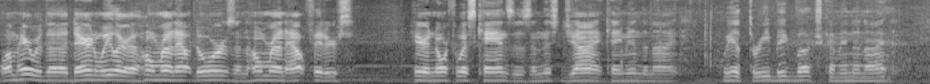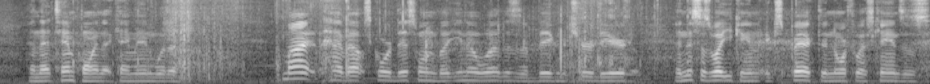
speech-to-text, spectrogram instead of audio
Well, I'm here with uh, Darren Wheeler of Home Run Outdoors and Home Run Outfitters here in northwest Kansas, and this giant came in tonight. We had three big bucks come in tonight, and that 10 point that came in would have might have outscored this one, but you know what? This is a big mature deer, and this is what you can expect in northwest Kansas.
